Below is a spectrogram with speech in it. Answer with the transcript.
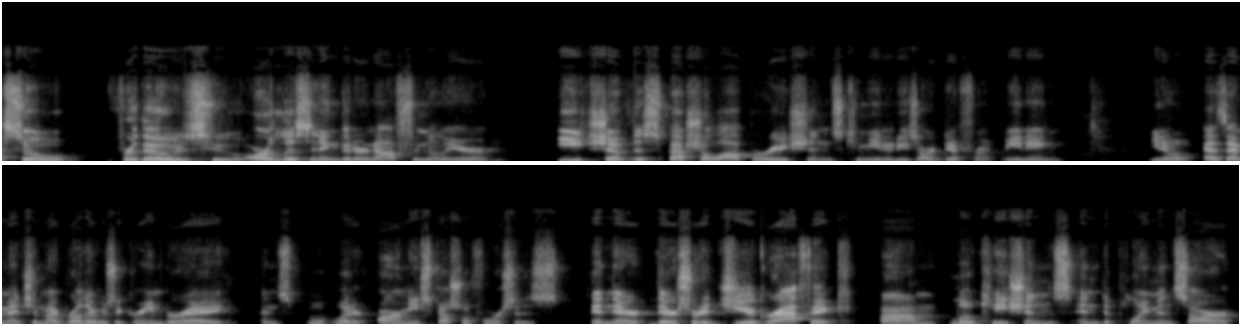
So for those who are listening that are not familiar, each of the special operations communities are different, meaning, you know, as I mentioned, my brother was a Green Beret and what Army Special Forces, and their their sort of geographic um, locations and deployments are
